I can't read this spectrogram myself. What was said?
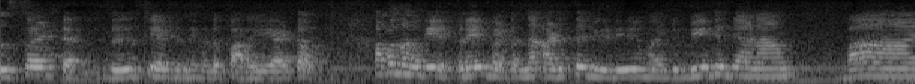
റിസൾട്ട് തീർച്ചയായിട്ടും നിങ്ങൾ പറയുക കേട്ടോ. അപ്പോൾ നമുക്ക് എത്രയും പെട്ടെന്ന് അടുത്ത വീഡിയോയുമായിട്ട് വീണ്ടും കാണാം. ബൈ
